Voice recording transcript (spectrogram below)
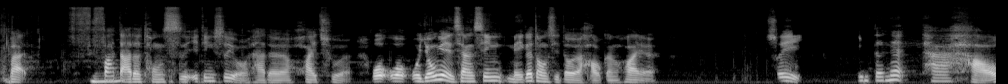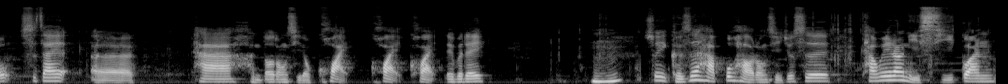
，but 发达的同时一定是有它的坏处的。我我我永远相信每个东西都有好跟坏的，所以 Internet 它好是在呃，它很多东西都快快快，对不对？嗯，所以，可是它不好的东西就是它会让你习惯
